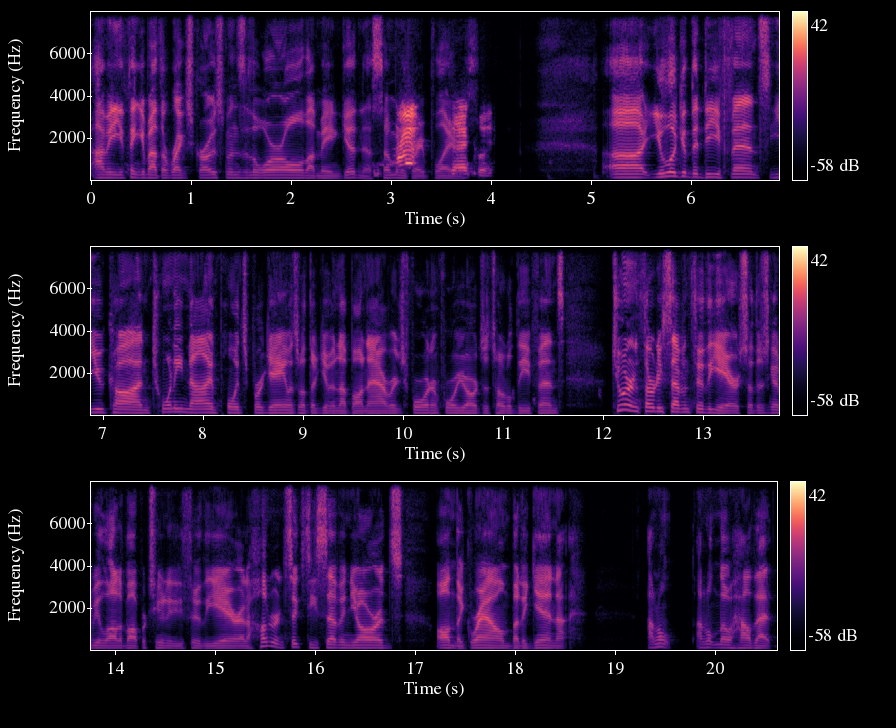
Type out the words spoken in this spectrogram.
I mean, you think about the Rex Grossmans of the world. I mean, goodness, so many great players. Exactly. Uh, you look at the defense, UConn, 29 points per game is what they're giving up on average, 404 yards of total defense, 237 through the air. So there's going to be a lot of opportunity through the air and 167 yards on the ground. But again, I, I don't, I don't know how that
